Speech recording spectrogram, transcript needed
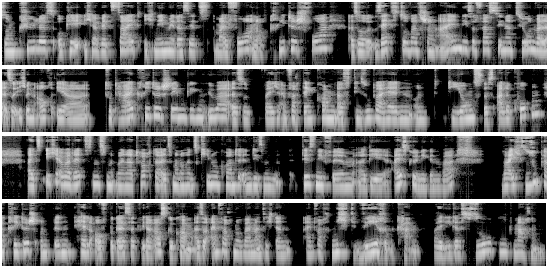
so ein kühles, okay, ich habe jetzt Zeit, ich nehme mir das jetzt mal vor und auch kritisch vor. Also setzt sowas schon ein, diese Faszination, weil also ich bin auch eher total kritisch dem gegenüber, also weil ich einfach denke, komm, dass die Superhelden und die Jungs das alle gucken. Als ich aber letztens mit meiner Tochter, als man noch ins Kino konnte, in diesem Disney-Film äh, die Eiskönigin war, war ich super kritisch und bin hellauf begeistert wieder rausgekommen. Also einfach nur, weil man sich dann einfach nicht wehren kann, weil die das so gut machen.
